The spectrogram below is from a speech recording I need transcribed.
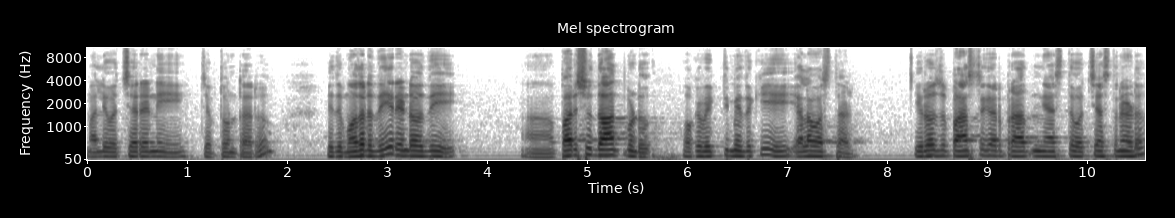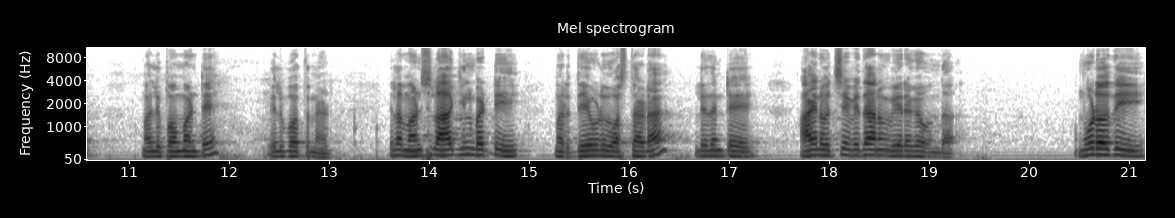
మళ్ళీ వచ్చారని చెప్తుంటారు. ఇది మొదటిది. రెండవది పరిశుద్ధాత్ముడు ఒక వ్యక్తి మీదకి ఎలా వస్తాడు? ఈరోజు పాస్టర్ గారు ప్రార్థన చేస్తే వచ్చేస్తున్నాడు మళ్ళీ పొమ్మంటే వెళ్ళిపోతున్నాడు. ఇలా మనుషుల ఆజ్ఞను బట్టి మరి దేవుడు వస్తాడా? లేదంటే ఆయన వచ్చే విధానం వేరేగా ఉందా? మూడవది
